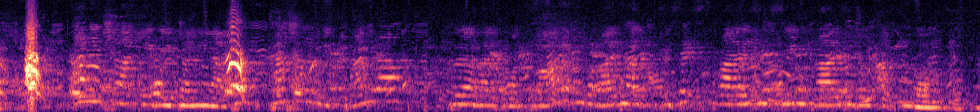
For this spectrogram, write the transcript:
Anschlag gegen Janina Taschel mit Branda für Heilbronn 2 und Bereitheit für 36, 37 und 98.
